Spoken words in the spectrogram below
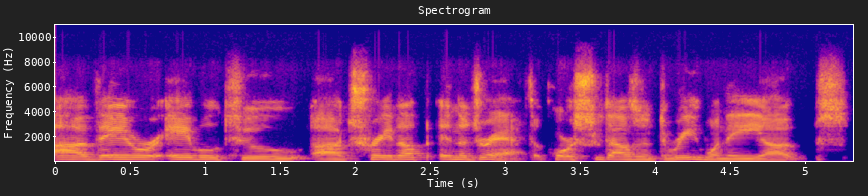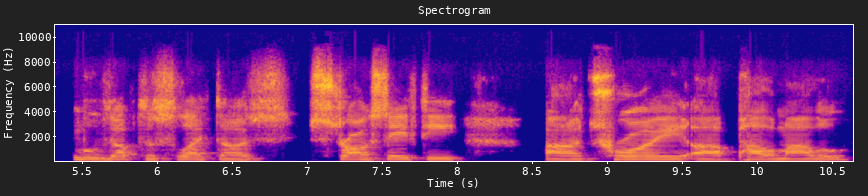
uh, they were able to uh, trade up in the draft. Of course, 2003 when they uh, moved up to select uh, strong safety, uh, Troy uh, Polamalu,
